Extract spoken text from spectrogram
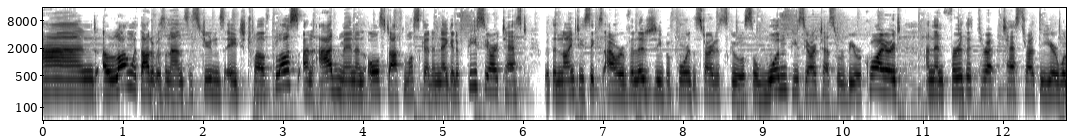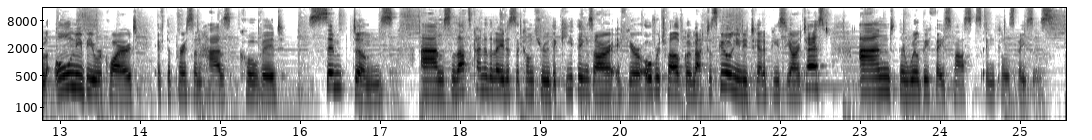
And along with that, it was announced that students aged 12 plus and admin and all staff must get a negative PCR test with a 96 hour validity before the start of school. So, one PCR test will be required, and then further tests throughout the year will only be required if the person has COVID symptoms. Um, so that's kind of the latest that come through. The key things are if you're over 12 going back to school, you need to get a PCR test, and there will be face masks in closed spaces.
